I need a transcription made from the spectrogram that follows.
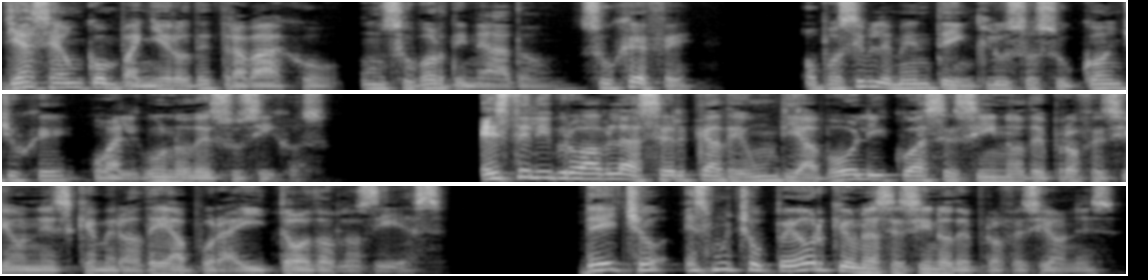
ya sea un compañero de trabajo, un subordinado, su jefe, o posiblemente incluso su cónyuge o alguno de sus hijos. Este libro habla acerca de un diabólico asesino de profesiones que merodea por ahí todos los días. De hecho, es mucho peor que un asesino de profesiones,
